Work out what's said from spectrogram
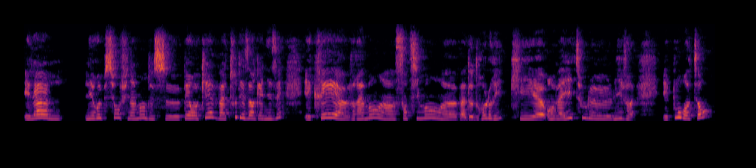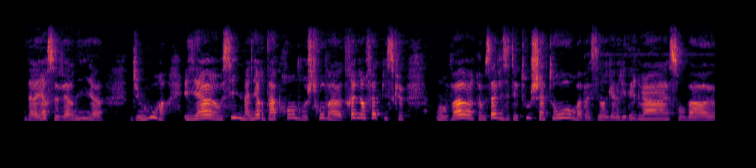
Et là, l'éruption finalement de ce perroquet va tout désorganiser et créer euh, vraiment un sentiment bah, de drôlerie qui envahit tout le livre. Et pour autant, derrière ce vernis d'humour, il y a aussi une manière d'apprendre, je trouve, euh, très bien faite, puisque on va comme ça visiter tout le château, on va passer dans la galerie des glaces, on va, euh,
